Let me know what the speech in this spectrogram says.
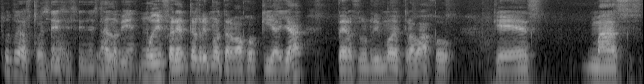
tú te das cuenta. Sí, sí, sí, ha estado bien. Muy diferente el ritmo de trabajo aquí y allá, pero es un ritmo de trabajo que es más,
